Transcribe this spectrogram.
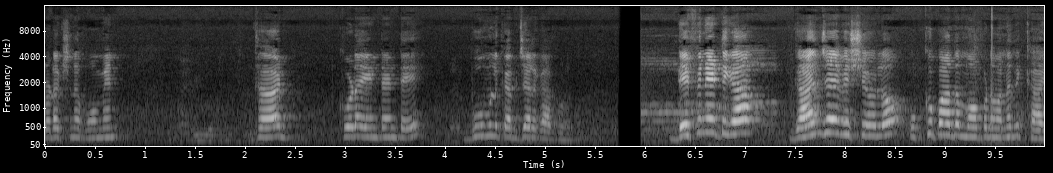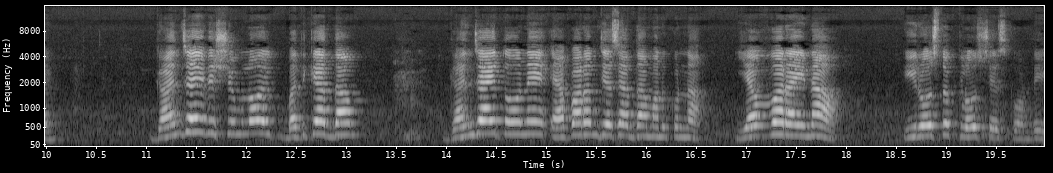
ప్రొడక్షన్ ఆఫ్ ఉమెన్ థర్డ్ కూడా ఏంటంటే భూములు కబ్జాలు కాకూడదు. డెఫినెట్గా గాంజాయి విషయంలో ఉక్కుపాదం మోపడం అన్నది ఖాయం. గంజాయి విషయంలో బతికేద్దాం గంజాయితోనే వ్యాపారం చేసేద్దాం అనుకున్న ఎవరైనా ఈ రోజుతో క్లోజ్ చేసుకోండి.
